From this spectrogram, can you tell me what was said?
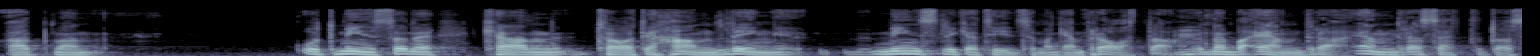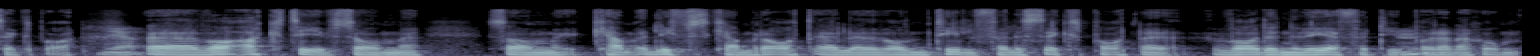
att man åtminstone kan ta till handling minst lika tid som man kan prata. Mm. Utan bara ändra, ändra sättet att ha sex på. Yeah. Eh, var aktiv som, som kam, livskamrat eller en tillfällig sexpartner. Vad det nu är för typ mm. av relation.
